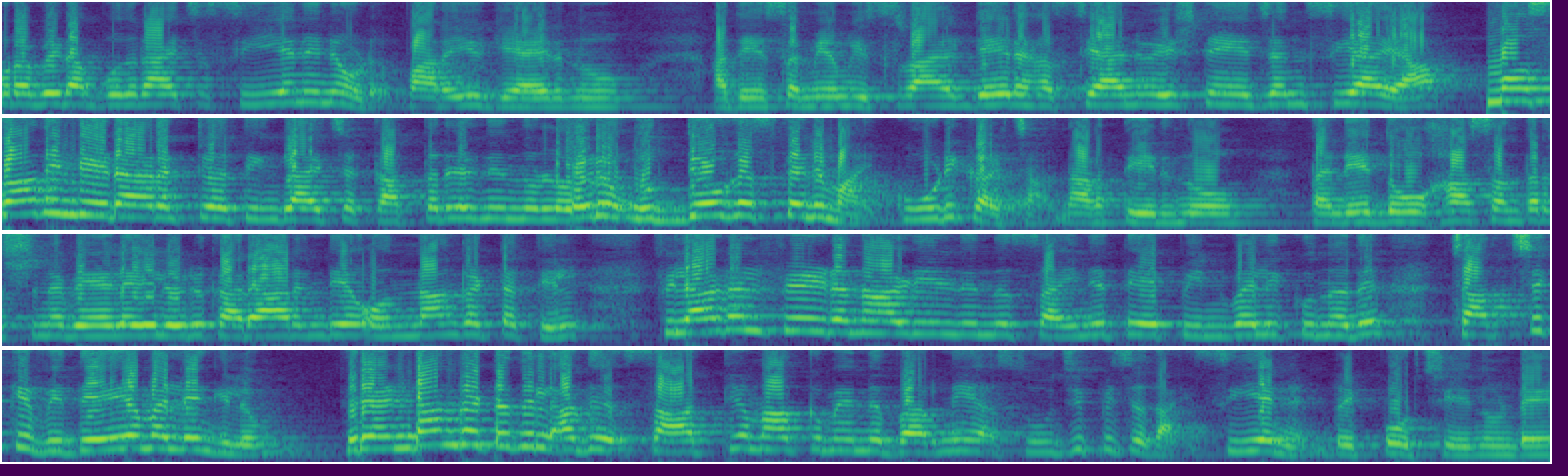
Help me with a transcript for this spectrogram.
ഉറവിടം ബുധനാഴ്ച സി എന്നോട് പറയുകയായിരുന്നു. അതേസമയം ഇസ്രായേലിന്റെ രഹസ്യാന്വേഷണ ഏജൻസിയായ മൊസാദിന്റെ ഡയറക്ടർ തിങ്കളാഴ്ച ഖത്തറിൽ നിന്നുള്ള ഒരു ഉദ്യോഗസ്ഥനുമായി കൂടിക്കാഴ്ച നടത്തിയിരുന്നു. തന്റെ ദോഹ സന്ദർശന വേളയിൽ ഒരു കരാറിന്റെ ഒന്നാം ഘട്ടത്തിൽ ഫിലാഡൽഫിയ ഇടനാഴിയിൽ നിന്ന് സൈന്യത്തെ പിൻവലിക്കുന്നത് ചർച്ചയ്ക്ക് വിധേയമല്ലെങ്കിലും രണ്ടാം ഘട്ടത്തിൽ അത് സാധ്യമാക്കുമെന്ന് ബർണിയ സൂചിപ്പിച്ചതായി സി റിപ്പോർട്ട് ചെയ്യുന്നുണ്ട്.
